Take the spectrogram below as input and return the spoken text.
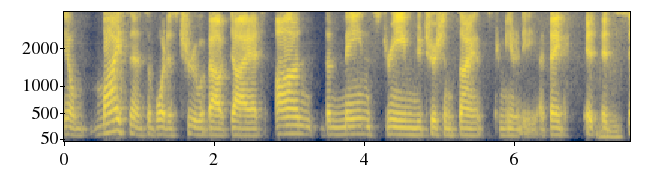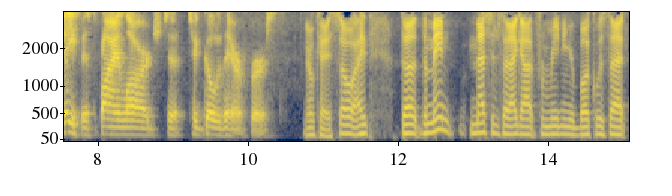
you know my sense of what is true about diet on the mainstream nutrition science community. I think it, mm-hmm. it's safest by and large to to go there first. Okay, so I the the main message that I got from reading your book was that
